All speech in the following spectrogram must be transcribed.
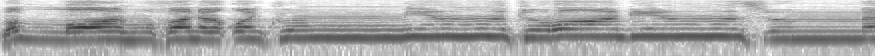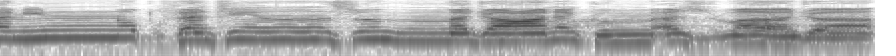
والله خلقكم من تراب ثم من نطفة ثم جعلكم أزواجا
